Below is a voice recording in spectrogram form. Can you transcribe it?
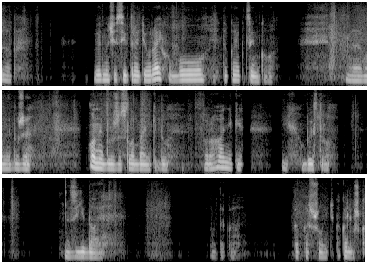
Так. Видно часів третього рейху, бо така як цинкова. Е, Вони дуже, вони дуже слабенькі до органіки. Їх швидко з'їдає. Ось така какашонь, какалюшка.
